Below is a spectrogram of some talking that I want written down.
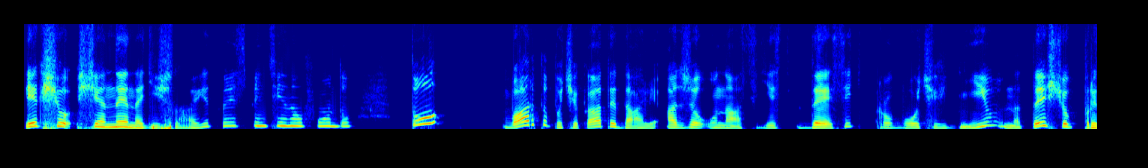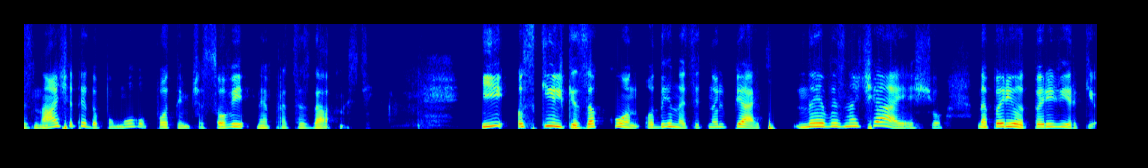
Якщо ще не надійшла відповідь з пенсійного фонду, то варто почекати далі, адже у нас є 10 робочих днів на те, щоб призначити допомогу по тимчасовій непрацездатності. І оскільки закон 11.05 не визначає, що на період перевірки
